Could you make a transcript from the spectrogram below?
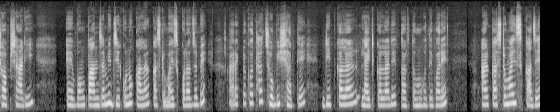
সব শাড়ি এবং পাঞ্জাবি যে কোনো কালার কাস্টমাইজ করা যাবে। আর একটা কথা, ছবির সাথে ডিপ কালার, লাইট কালারের তারতম্য হতে পারে। আর কাস্টমাইজ কাজে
